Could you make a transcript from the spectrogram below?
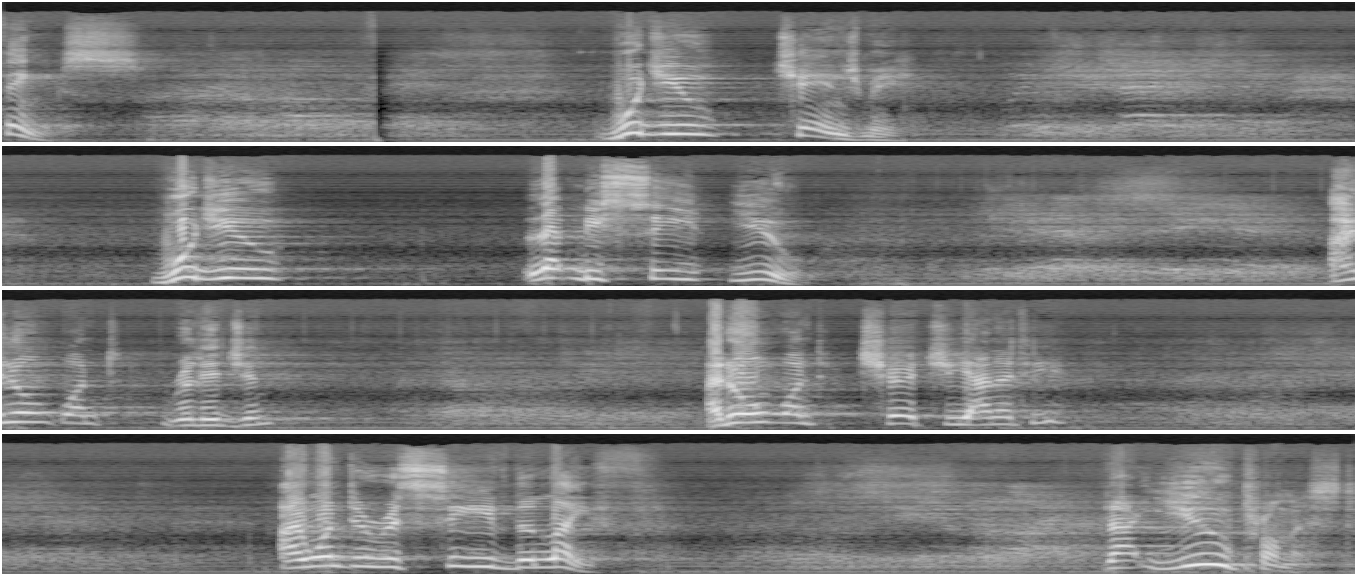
things. Would you change me? Would you let me see you? I don't want religion. I don't want churchianity. I want to receive the life that you promised.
